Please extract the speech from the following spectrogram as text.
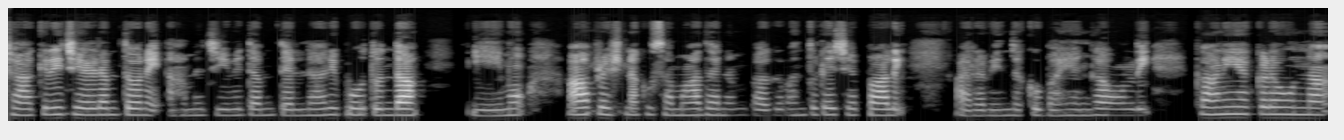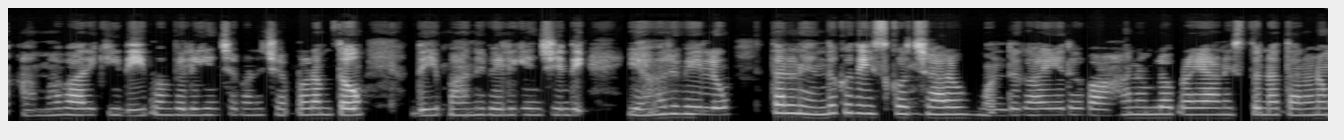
చాకిరీ చేయడంతోనే ఆమె జీవితం తెల్లారిపోతుందా? ఏమో ఆ ప్రశ్నకు సమాధానం భగవంతుడే చెప్పాలి. అరవిందకు భయంగా ఉంది. కానీ అక్కడ ఉన్న అమ్మవారికి దీపం వెలిగించమని చెప్పడంతో దీపాన్ని వెలిగించింది. ఎవరు వీళ్ళు? తనను ఎందుకు తీసుకొచ్చారు? ముందుగా ఏదో వాహనంలో ప్రయాణిస్తున్న తనను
